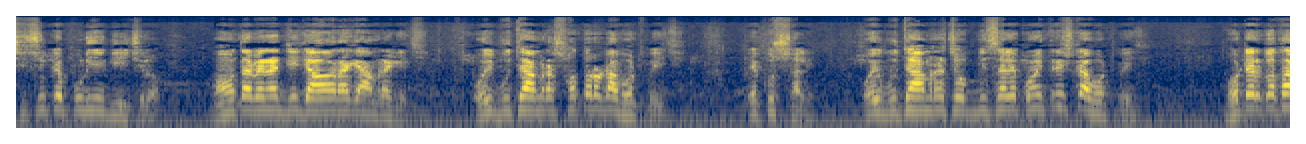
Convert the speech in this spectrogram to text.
শিশুকে পুড়িয়ে গিয়েছিল মমতা ব্যানার্জি যাওয়ার আগে আমরা গেছি। ওই বুথে আমরা সতেরোটা ভোট পেয়েছি একুশ সালে। ওই বুথে আমরা চব্বিশ সালে পঁয়ত্রিশটা ভোট পেয়েছি। ভোটের কথা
